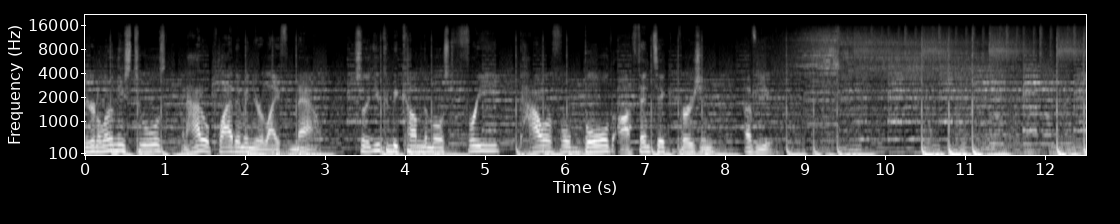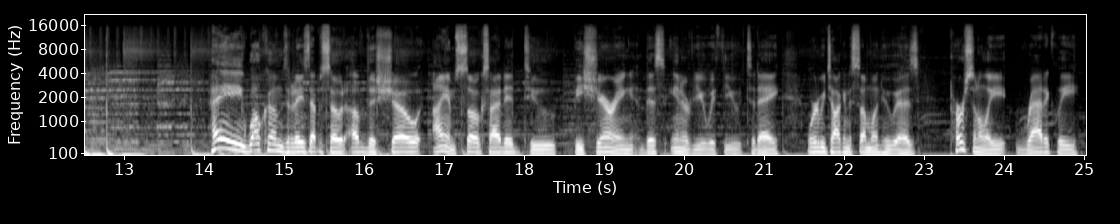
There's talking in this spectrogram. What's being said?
You're going to learn these tools and how to apply them in your life now so that you can become the most free, powerful, bold, authentic version of you. Hey, welcome to today's episode of the show. I am so excited to be sharing this interview with you today. We're going to be talking to someone who has personally radically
